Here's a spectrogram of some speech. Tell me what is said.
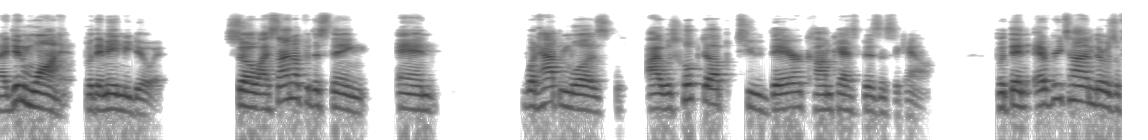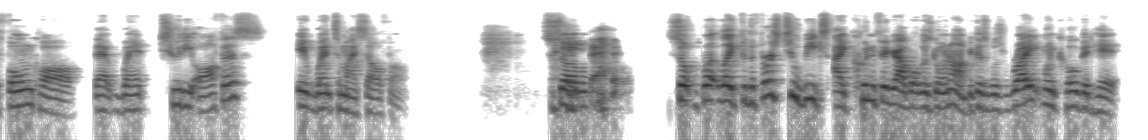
and I didn't want it, but they made me do it. So I signed up for this thing, and what happened was I was hooked up to their Comcast business account. But then every time there was a phone call that went to the office, it went to my cell phone. So so but like for the first 2 weeks I couldn't figure out what was going on because it was right when COVID hit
